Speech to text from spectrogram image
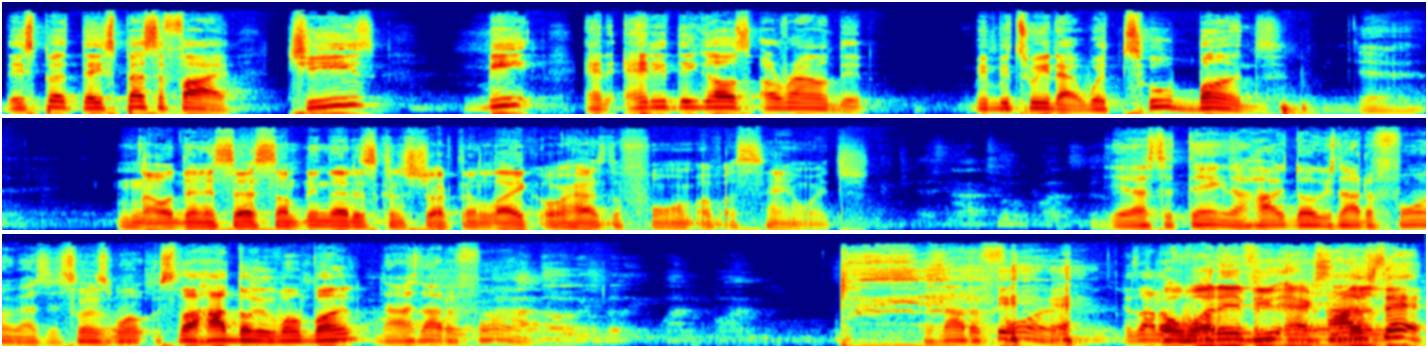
they spe- they specify cheese, meat, and anything else around it. In between that, with two buns. Yeah. No, then it says something that is constructed like or has the form of a sandwich. Yeah, that's the thing. The hot dog is not a form as a So it's sandwich. one. So the hot dog is one bun. No, it's not a form. It's not a form. It's not a But what bun. if you accidentally? understand.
